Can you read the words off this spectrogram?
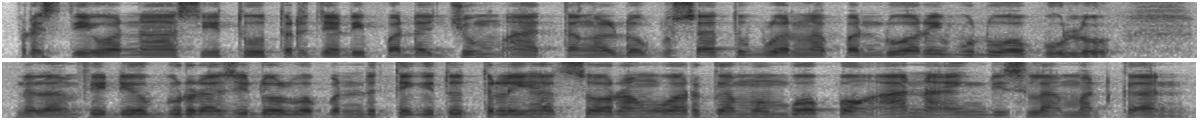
Peristiwa naas itu terjadi pada Jumat tanggal 21 bulan 8 2020. Dalam video berdurasi 28 detik itu terlihat seorang warga membopong anak yang diselamatkan.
